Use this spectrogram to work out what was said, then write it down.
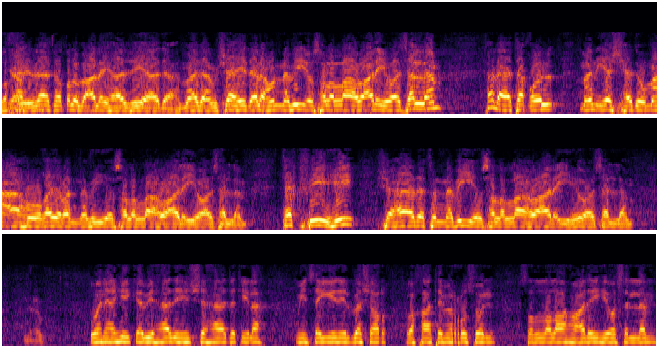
يعني لا تطلب عليها زيادة ما دام شهد له النبي صلى الله عليه وسلم فلا تقل من يشهد معه غير النبي صلى الله عليه وسلم. تكفيه شهادة النبي صلى الله عليه وسلم. نعم. وناهيك بهذه الشهادة له من سيد البشر وخاتم الرسل صلى الله عليه وسلم.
